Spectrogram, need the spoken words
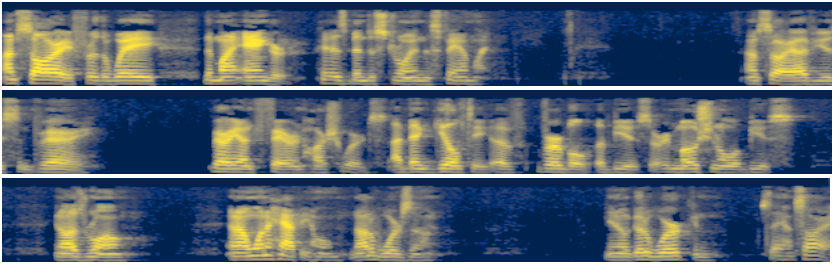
I'm sorry for the way that my anger has been destroying this family. I'm sorry, I've used some very, very unfair and harsh words. I've been guilty of verbal abuse or emotional abuse. You know, I was wrong. And I want a happy home, not a war zone. You know, go to work and say, I'm sorry.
